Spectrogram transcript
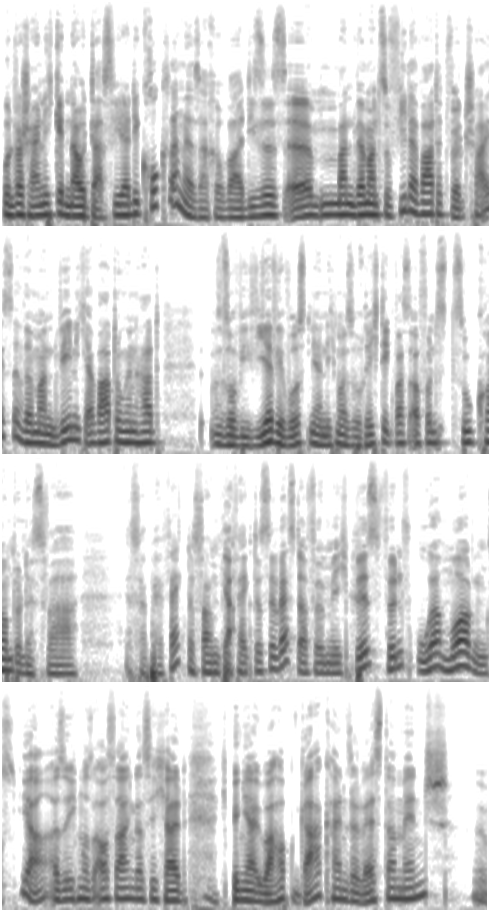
Und wahrscheinlich genau das wieder die Krux an der Sache war. Dieses, äh, man, wenn man zu viel erwartet, wird scheiße. Wenn man wenig Erwartungen hat, so wie wir, wir wussten ja nicht mal so richtig, was auf uns zukommt. Und es war, es war perfekt. Das war ein Ja. perfektes Silvester für mich. Bis 5 Uhr morgens. Ja, also ich muss auch sagen, dass ich halt, ich bin ja überhaupt gar kein Silvestermensch. Du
